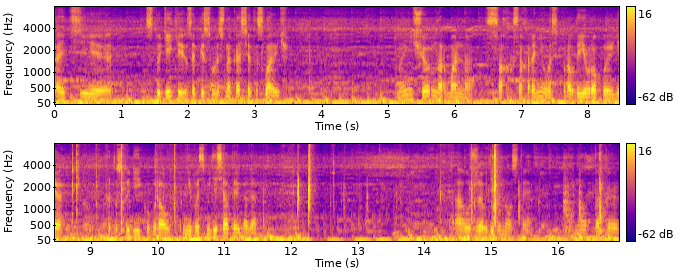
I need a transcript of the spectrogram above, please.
эти студийки записывались на кассеты Славич. Ну и ничего, нормально сохранилось. Правда, Европу я эту студийку брал не в 80-е годы, а уже в 90-е. Ну, вот такая,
